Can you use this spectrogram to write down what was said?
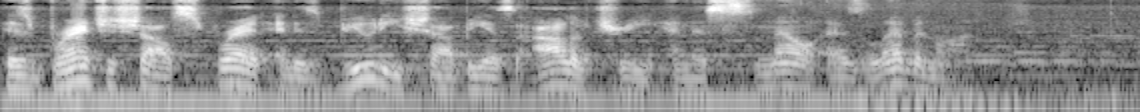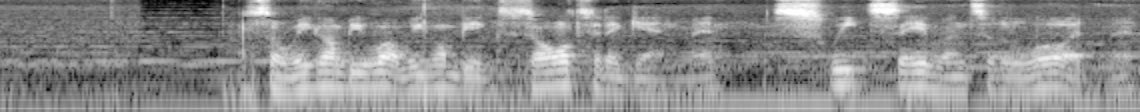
His branches shall spread, and his beauty shall be as an olive tree, and his smell as Lebanon. So we're gonna be what? We're gonna be exalted again, man. Sweet savor unto the Lord, man.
